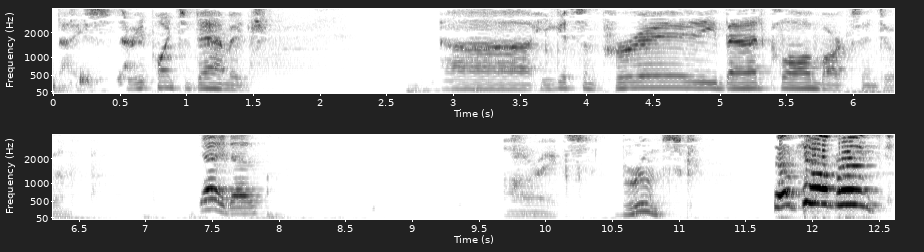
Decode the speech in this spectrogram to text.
Nice. Three points of damage. Uh, he gets some pretty bad claw marks into him. Yeah, he does. All right. Brunsk. Don't kill him, Brunsk!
